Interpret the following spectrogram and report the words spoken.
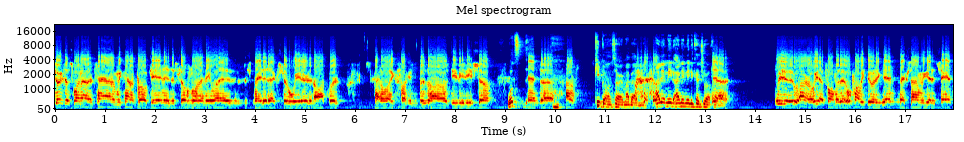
dude just went out of town and we kind of broke in and just filmed one anyways and just made it extra weird and awkward. Kind of like fucking bizarre DVD show. What's? And uh, Keep going. Sorry, my bad. Man. I didn't mean. I didn't mean to cut you off. yeah, we I don't know. We had fun with it. We'll probably do it again next time we get a chance.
